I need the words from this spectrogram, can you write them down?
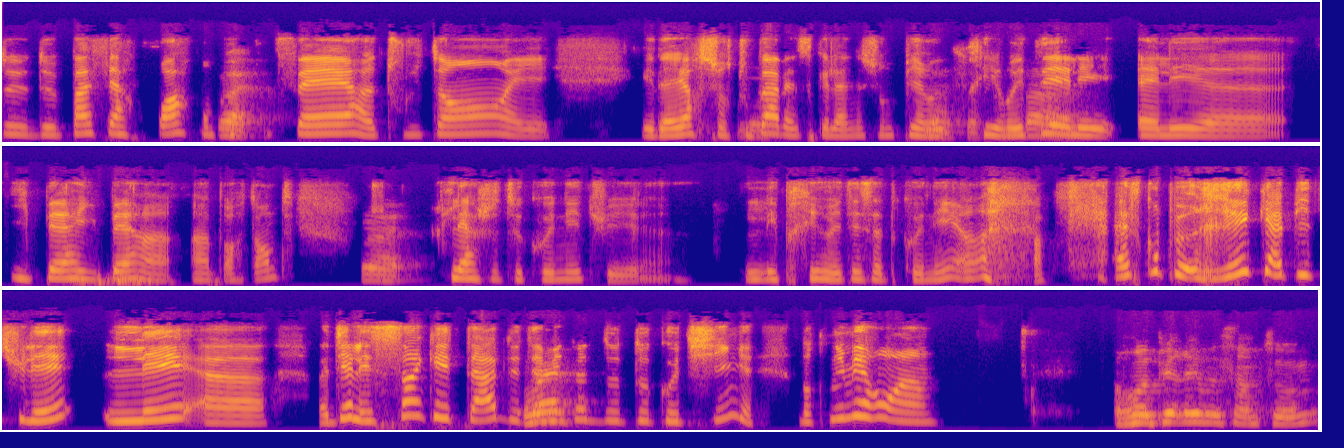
de ne pas faire croire qu'on peut tout faire euh, tout le temps. Et, et d'ailleurs, surtout pas, parce que la notion de bah, priorité, elle est, elle est euh, hyper, hyper importante. Claire, je te connais, tu es les priorités, ça te connaît. Hein. Est-ce qu'on peut récapituler les, on va dire les cinq étapes de ta méthode d'auto-coaching? Donc, numéro un, Repérer vos symptômes.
